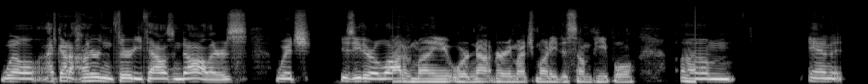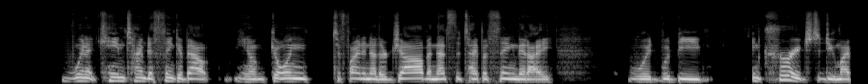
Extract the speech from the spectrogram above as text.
well, I've got $130,000, which is either a lot of money or not very much money to some people. Um, and when it came time to think about, you know, going to find another job, and that's the type of thing that I would would be encouraged to do my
